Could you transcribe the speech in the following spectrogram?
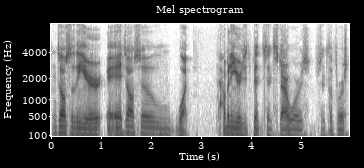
it's also the year it's also what how many years it's been since Star Wars since the first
